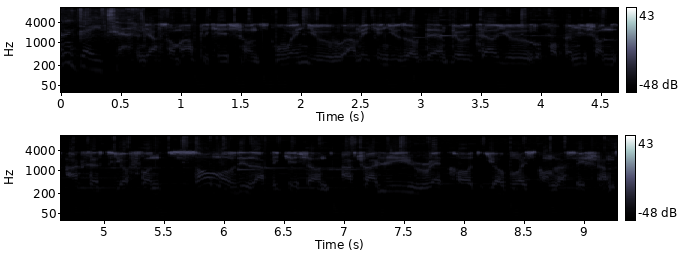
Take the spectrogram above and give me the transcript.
Tech heads and. There are some applications, when you are making use of them, they will tell you for permission access to your phone. Some of these applications actually record your voice conversations.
